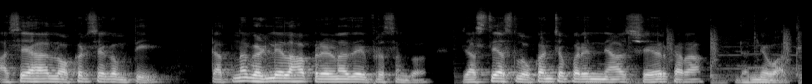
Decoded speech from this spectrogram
असे ह्या लॉकरच्या गमती. त्यातनं घडलेला हा प्रेरणादायी प्रसंग. जास्तीत जास्त लोकांच्यापर्यंत न्या शेअर करा. धन्यवाद.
